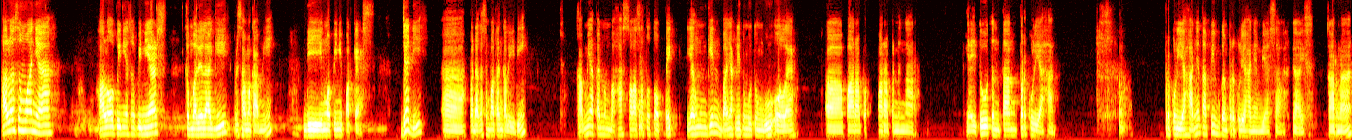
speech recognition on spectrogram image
Halo semuanya. Halo opiniers opiniers, kembali lagi bersama kami di Ngopini Podcast. Jadi, uh, pada kesempatan kali ini kami akan membahas salah satu topik yang mungkin banyak ditunggu-tunggu oleh uh, para para pendengar, yaitu tentang perkuliahan. Perkuliahannya tapi bukan perkuliahan yang biasa, guys. Karena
